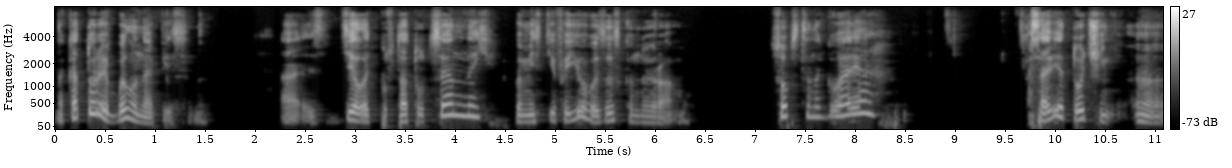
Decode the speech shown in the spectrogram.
на которой было написано «Сделать пустоту ценной, поместив ее в изысканную раму». Собственно говоря, совет очень э,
